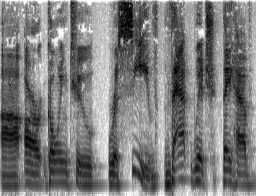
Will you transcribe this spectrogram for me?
uh, are going to receive that which they have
